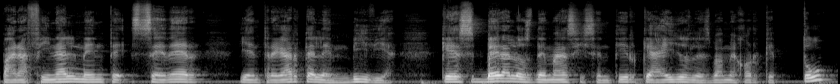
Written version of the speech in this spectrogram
para finalmente ceder y entregarte a la envidia, que es ver a los demás y sentir que a ellos les va mejor que tú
